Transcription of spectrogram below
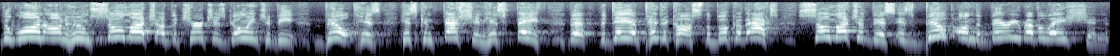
the one on whom so much of the church is going to be built his, his confession, his faith, the, the day of Pentecost, the book of Acts. So much of this is built on the very revelation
